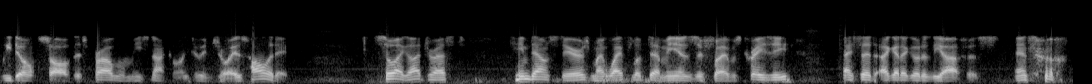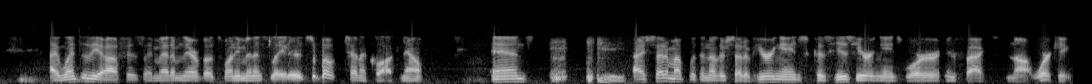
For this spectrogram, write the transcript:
we don't solve this problem. He's not going to enjoy his holiday. So I got dressed, came downstairs. My wife looked at me as if I was crazy. I said, I got to go to the office. And so I went to the office. I met him there about 20 minutes later. It's about 10 o'clock now. And I set him up with another set of hearing aids because his hearing aids were, in fact, not working.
